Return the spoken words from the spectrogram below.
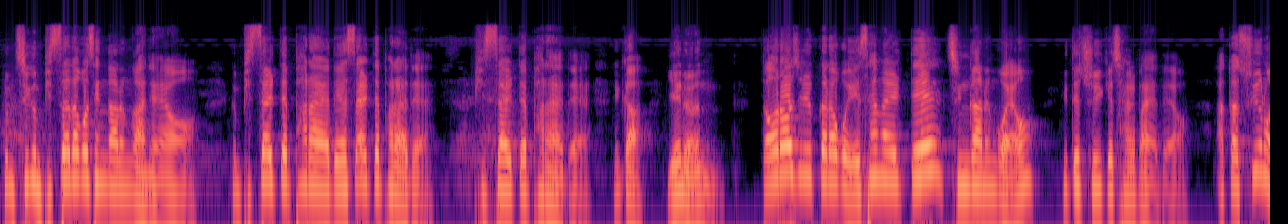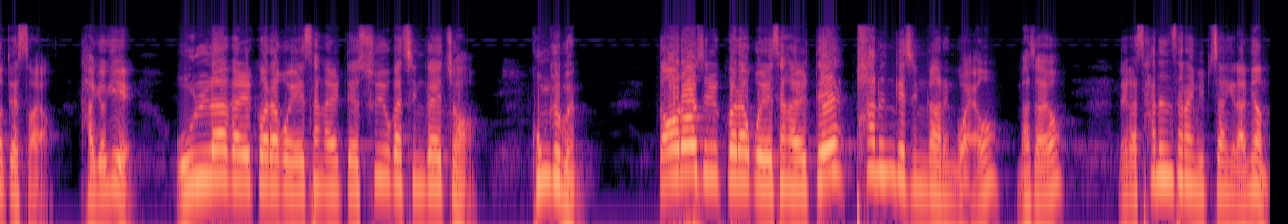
그럼 지금 비싸다고 생각하는 거 아니에요. 그럼 비쌀 때 팔아야 돼? 쌀 때 팔아야 돼? 비쌀 때 팔아야 돼 그러니까 얘는 떨어질 거라고 예상할 때 증가하는 거예요. 이때 주의 깊게 잘 봐야 돼요. 아까 수요는 어땠어요? 가격이 올라갈 거라고 예상할 때 수요가 증가했죠? 공급은 떨어질 거라고 예상할 때 파는 게 증가하는 거예요. 맞아요? 내가 사는 사람 입장이라면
